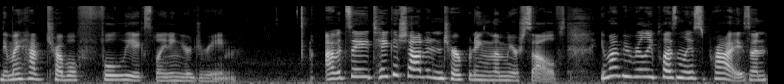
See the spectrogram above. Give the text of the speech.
they might have trouble fully explaining your dream. I would say take a shot at interpreting them yourselves. You might be really pleasantly surprised, and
